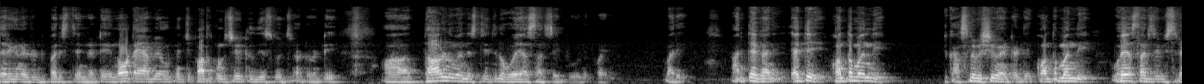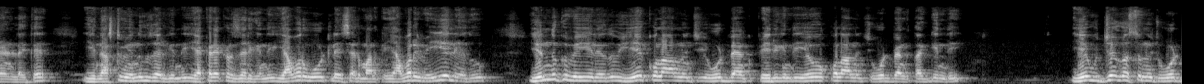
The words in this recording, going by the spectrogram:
జరిగినటువంటి పరిస్థితి ఏంటంటే నూట యాభై ఒకటి నుంచి పదకొండు సీట్లు తీసుకొచ్చినటువంటి ఆ దారుణమైన స్థితిలో వైఎస్ఆర్సీపీ ఓడిపోయింది. మరి అంతేగాని అయితే కొంతమంది ఇక అసలు విషయం ఏంటంటే కొంతమంది వైఎస్ఆర్సీపీ శ్రేణులు అయితే ఈ నష్టం ఎందుకు జరిగింది ఎక్కడెక్కడ జరిగింది ఎవరు ఓట్లు వేశారు మనకి ఎవరు వేయలేదు ఎందుకు వేయలేదు ఏ కులాల నుంచి ఓట్ బ్యాంక్ పెరిగింది ఏ కులాల నుంచి ఓట్ బ్యాంక్ తగ్గింది ఏ ఉద్యోగస్తుల నుంచి ఓటు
